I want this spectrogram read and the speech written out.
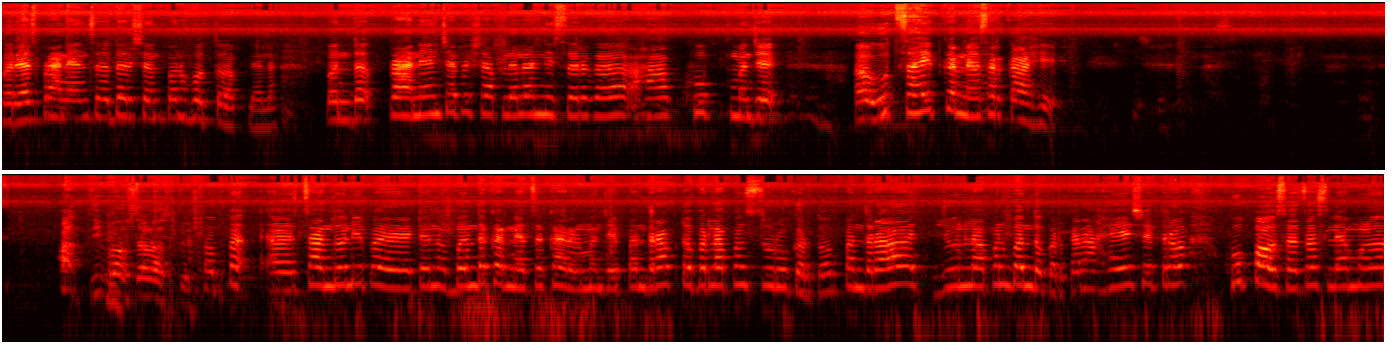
बऱ्याच प्राण्यांचं दर्शन पण होतं आपल्याला. पण द प्राण्यांच्यापेक्षा आपल्याला निसर्ग हा खूप म्हणजे उत्साहित करण्यासारखा आहे. ती पावसाळा असतो प- अ, चांदोली पर्यटन बंद करण्याचं कारण म्हणजे पंधरा ऑक्टोबरला आपण सुरू करतो. पंधरा जूनला आपण बंद करतो. कारण हे क्षेत्र खूप पावसाचं असल्यामुळं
